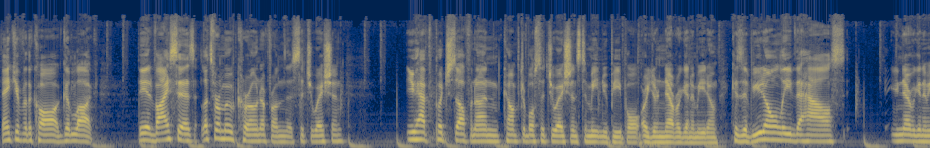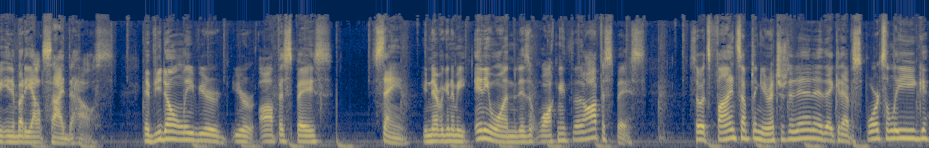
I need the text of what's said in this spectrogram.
Thank you for the call. Good luck. The advice is let's remove Corona from the situation. You have to put yourself in uncomfortable situations to meet new people, or you're never going to meet them. Because if you don't leave the house, you're never going to meet anybody outside the house. If you don't leave your, your office space, same. You're never going to meet anyone that isn't walking into the office space. So it's find something you're interested in. They could have a sports league.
